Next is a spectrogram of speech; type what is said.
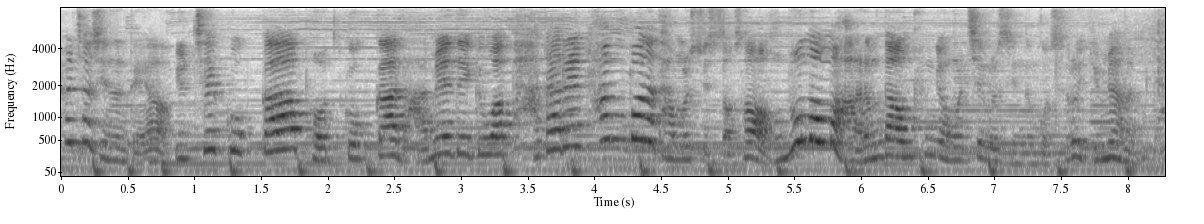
펼쳐지는데요. 유채꽃과 벚꽃과 남해대교와 바다를 한 번에 담을 수 있어서 너무너무 아름다운 풍경을 찍을 수 있는 곳으로 유명합니다.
